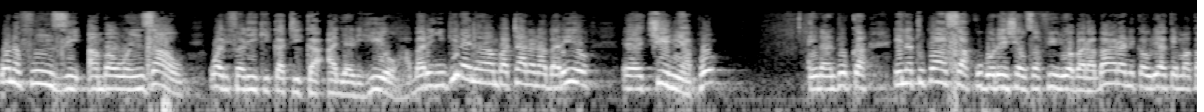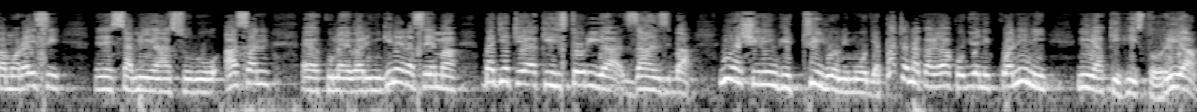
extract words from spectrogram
wanafunzi ambao wenzao walifariki katika ajali hiyo. Habari nyingine inayoambatana na habari hiyo e, chini hapo inaanduka inatupasa kuboresha usafiri wa barabara, ni kauli yake makamu wa rais e, Samia Suluhu Hassan. E, kuna habari nyingine inasema bajeti ya kihistoria Zanzibar ni ya shilingi trilioni moja. Pata nakala yako ujue ni kwa nini ni ya kihistoria.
